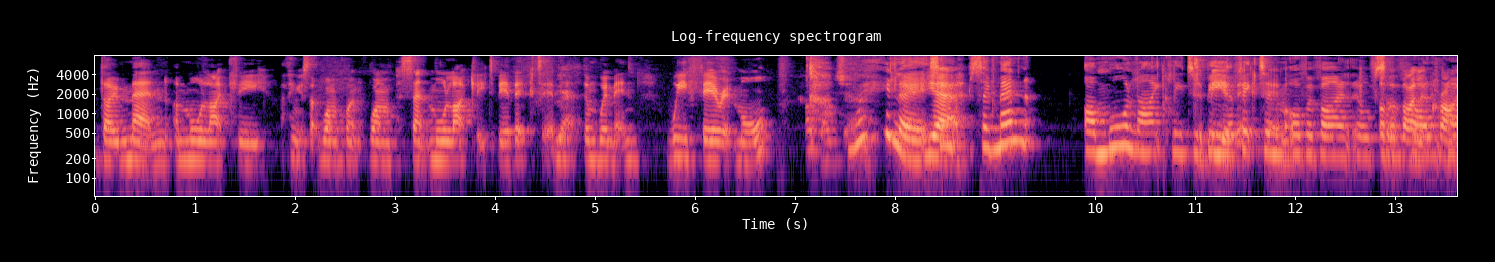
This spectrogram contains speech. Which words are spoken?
though men are more likely, I think it's like one point one percent more likely to be a victim Yeah. than women, we fear it more. Oh, God. Really? Yeah. So, so men are more likely to, To be, be a a victim, victim of a violent of, Of a violent, crime,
